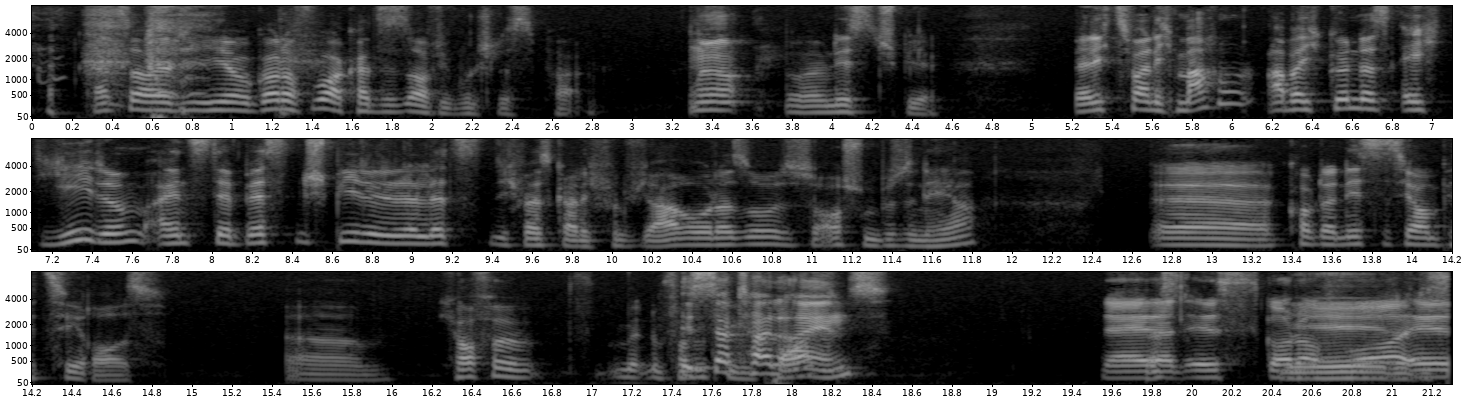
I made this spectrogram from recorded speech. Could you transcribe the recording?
kannst du heute hier God of War kannst du jetzt auf die Wunschliste packen. Ja. So beim nächsten Spiel. Werde ich zwar nicht machen, aber ich gönne das echt jedem. Eins der besten Spiele der letzten, ich weiß gar nicht, fünf Jahre oder so, ist auch schon ein bisschen her. Äh, kommt dann nächstes Jahr am PC raus. Ähm, ich hoffe, mit einem Ist da Teil Port. 1? Nee, Das- das, ist God Nee, of War das ist-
